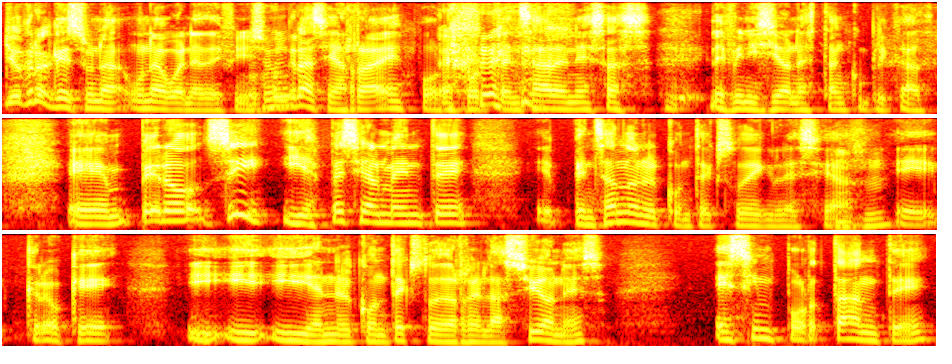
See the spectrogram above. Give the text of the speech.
yo creo que es una, una buena definición. Gracias, Rae, por, por pensar en esas definiciones tan complicadas. Eh, pero sí, y especialmente eh, pensando en el contexto de iglesia, eh, creo que, y, y- y en el contexto de relaciones, es importante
